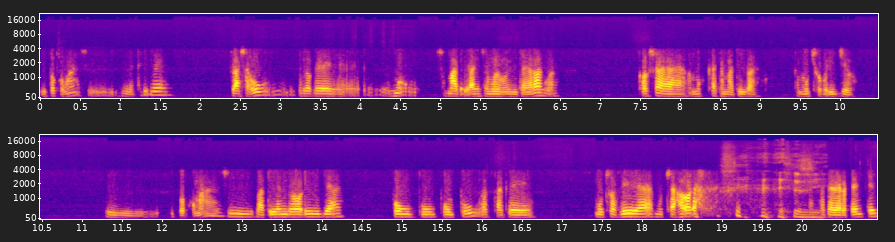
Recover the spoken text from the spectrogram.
y poco más. Y streamer, flash U, lo que son materiales que se mueven entre el agua. Cosas, moscas llamativas, con mucho brillo. Y, y poco más, y batiendo orillas, pum, pum, pum, pum, hasta que muchos días, muchas horas, hasta que de repente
